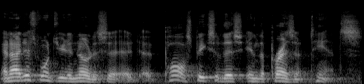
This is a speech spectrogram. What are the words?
And I just want you to notice, uh, uh, Paul speaks of this in the present tense.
